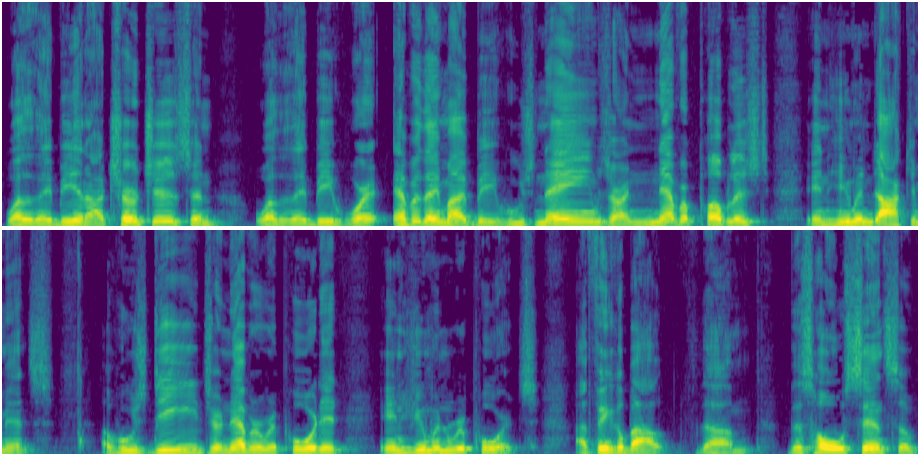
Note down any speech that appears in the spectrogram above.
whether they be in our churches and whether they be wherever they might be, whose names are never published in human documents, whose deeds are never reported in human reports. I think about um, this whole sense of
